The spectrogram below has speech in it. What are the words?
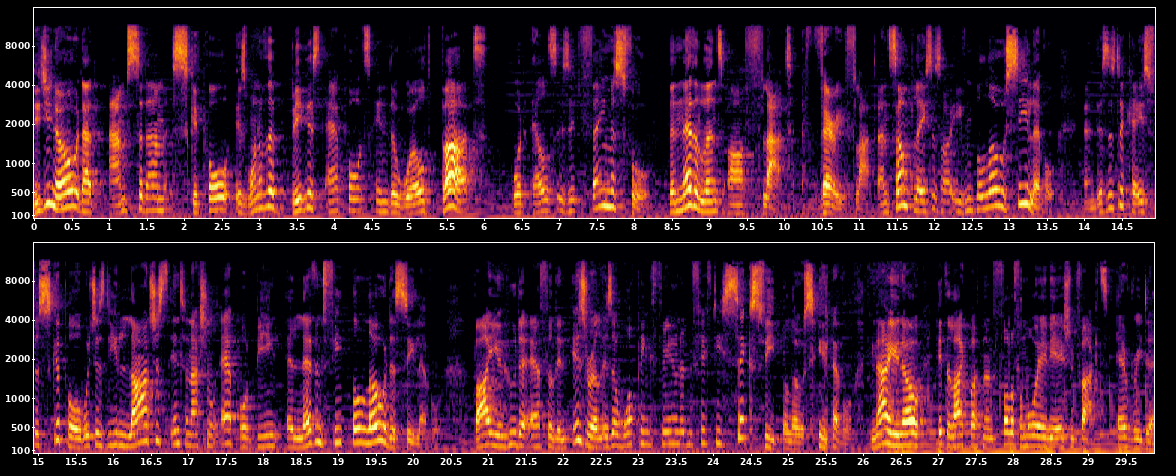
Did you know that Amsterdam Schiphol is one of the biggest airports in the world, but what else is it famous for? The Netherlands are flat, very flat, and some places are even below sea level. And this is the case for Schiphol, which is the largest international airport being 11 feet below the sea level. Bar Yehuda Airfield in Israel is a whopping 356 feet below sea level. Now you know, hit the like button and follow for more aviation facts every day.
